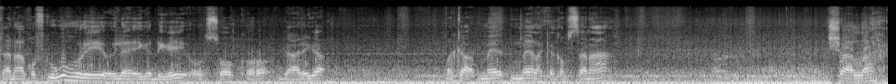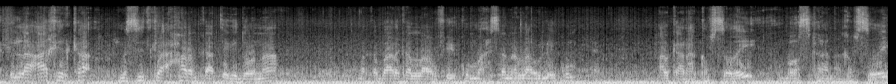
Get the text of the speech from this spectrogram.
kanaa qofka ugu horreeya oo ilaahay iga dhigay oo soo koro gaariga. Marka mee- meela ka qabsanaa. Insha allah ilaa aakhirka masjidka xaramkaa tegi doonaa. Marka baaraka allahu fiikum axsan allahu ilaykum halkaana qabsaday booskaan qabsaday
